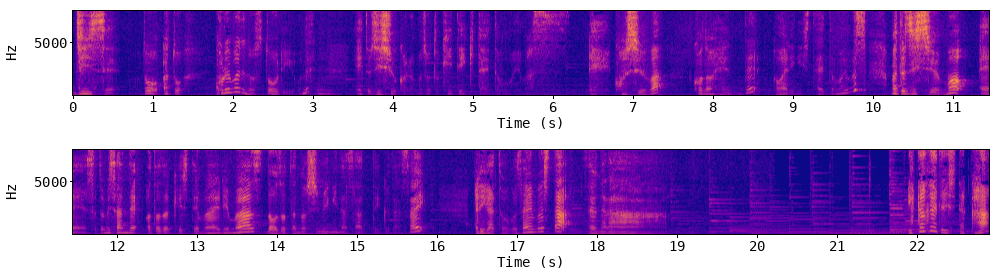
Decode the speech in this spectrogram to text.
人生とあとこれまでのストーリーをね、うん、えー、と次週からもちょっと聞いていきたいと思います、えー、今週はこの辺で終わりにしたいと思います。また次週も、えー、里見さんでお届けしてまいります。どうぞ楽しみになさってください。ありがとうございました。さようなら。いかがでしたか？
